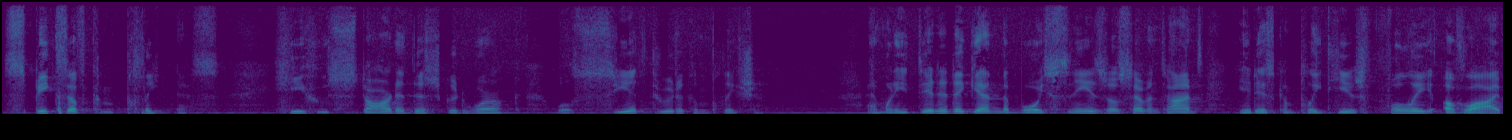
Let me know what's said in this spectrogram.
speaks of completeness. He who started this good work will see it through to completion. And when he did it again, the boy sneezed those seven times. It is complete. He is fully alive.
